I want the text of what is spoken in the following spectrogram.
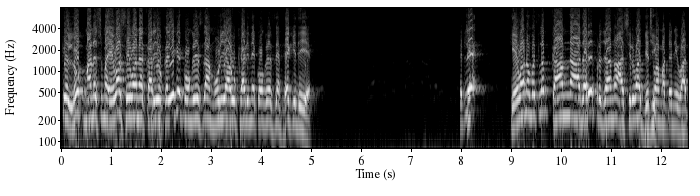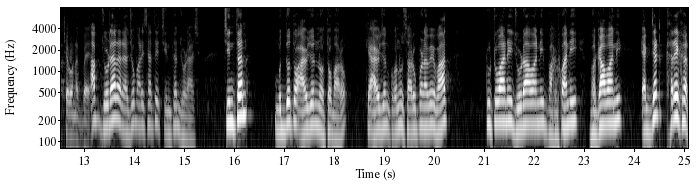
કે લોકમાનસમાં એવા સેવાના કાર્યો કરીએ કે કોંગ્રેસના મૂળિયા ઉખાડીને કોંગ્રેસને ફેંકી દઈએ. એટલે કહેવાનો મતલબ કામના આધારે પ્રજાનો આશીર્વાદ જીતવા માટેની વાત છે રોનકભાઈ. આપ જોડાયેલા રહેજો મારી સાથે ચિંતન જોડાયા છે. ચિંતન મુદ્દો તો આયોજનનો હતો મારો કે આયોજન કોનું સારું પણ હવે વાત તૂટવાની જોડાવાની ભાગવાની ભગાવાની એક્ઝેક્ટ ખરેખર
